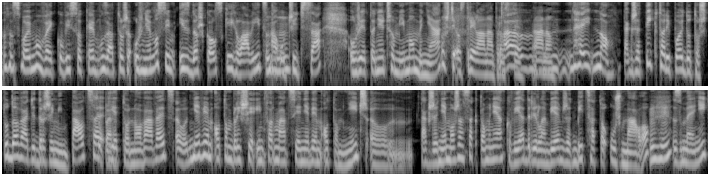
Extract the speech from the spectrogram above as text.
svojmu veku vysokému za to, že už nemusím ísť do školských hlavíc mm-hmm. a mhm. učiť sa. Už je to niečo mimo mňa. Už ste ostrielaná proste. Uh, Áno. Hej, no, takže tí, ktorí pôjdu to študovať, držím im palce. Super. Je to nová vec. Neviem o tom bližšie informácie, neviem o tom nič, takže nemôžem sa k tomu nejako vyjadriť, len viem, že by sa to už malo mm-hmm. zmeniť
